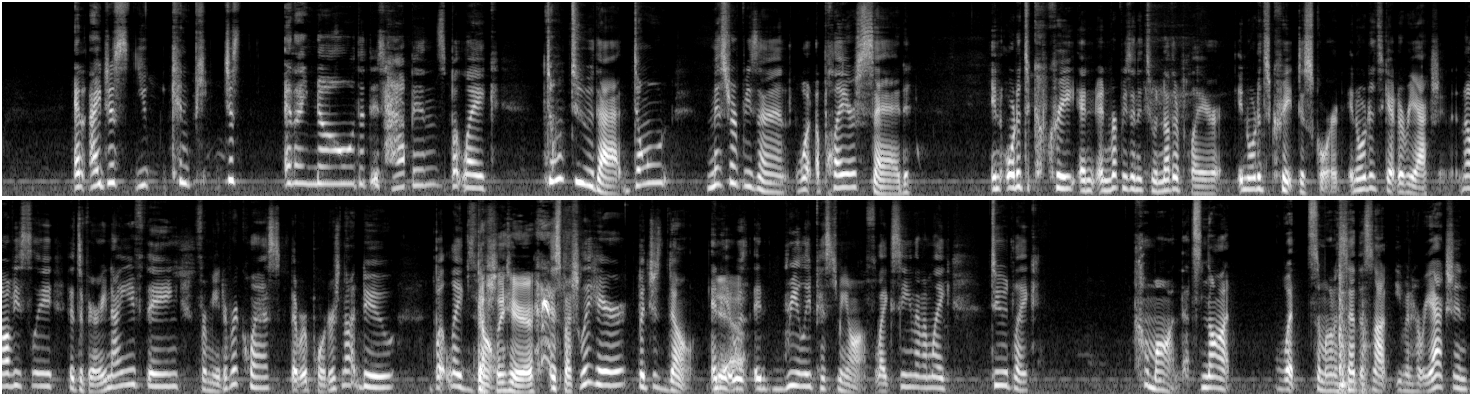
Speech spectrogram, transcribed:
And I just you can just, and I know that this happens, but like, don't do that. Don't misrepresent what a player said in order to create and, and represent it to another player in order to create discord in order to get a reaction. And obviously it's a very naive thing for me to request that reporters not do but like especially don't here. especially here but just don't. And it was it really pissed me off. Like seeing that i'm like dude like come on. That's not what simona said. That's not even her reaction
